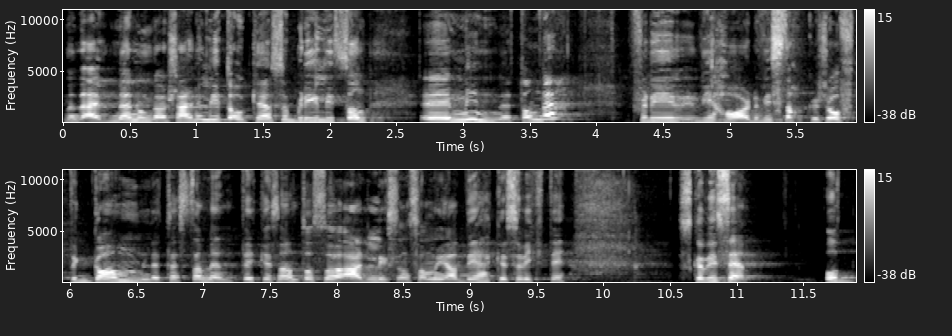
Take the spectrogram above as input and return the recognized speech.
Men, er, men, noen ganger så er det litt ok så blir litt sånn eh, minnet om det. Fordi vi har det, vi snakker så ofte Gamle testamentet, ikke sant? og så er det liksom sånn Ja, det er ikke så viktig. Skal vi se. Og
